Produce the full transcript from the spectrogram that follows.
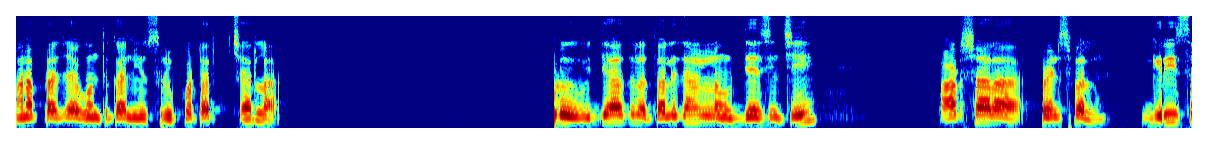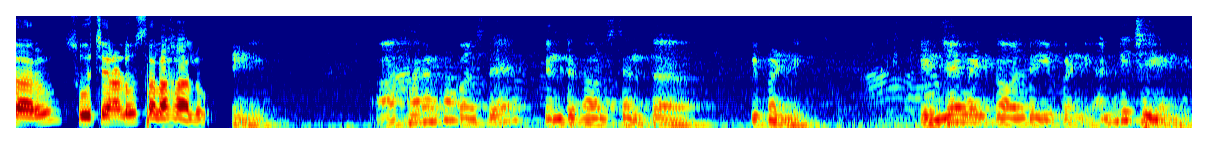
మన ప్రజా గొంతుక న్యూస్ రిపోర్టర్ చర్ల. ఇప్పుడు విద్యార్థుల తల్లిదండ్రులను ఉద్దేశించి పాఠశాల ప్రిన్సిపల్ గిరి సారు సూచనలు సలహాలు. ఆహారం కావాల్స్తే ఎంత కావాల్స్తే అంత ఇవ్వండి. ఎంజాయ్మెంట్ కావాలంటే ఇవ్వండి. అన్నీ చేయండి.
